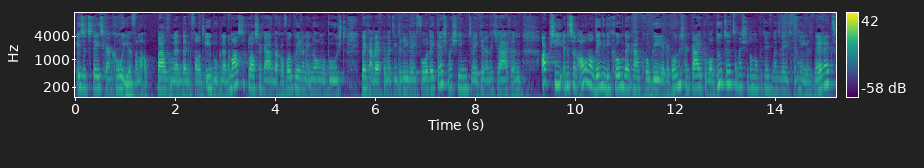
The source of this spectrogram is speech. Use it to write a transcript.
is het steeds gaan groeien. Van, op een bepaald moment ben ik van het e-book naar de masterclass gegaan. Dat gaf ook weer een enorme boost. Ik ben gaan werken met die 3D 4D cash machine. Twee keer in het jaar een actie. En dit zijn allemaal dingen die ik gewoon ben gaan proberen. Gewoon eens gaan kijken wat doet het. En als je dan op een gegeven moment weet van hé, hey, het werkt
